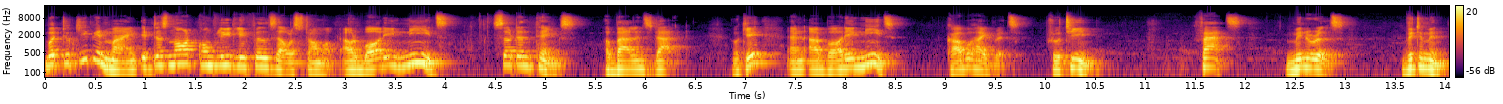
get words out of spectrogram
But to keep in mind it does not completely fills our stomach. Our body needs certain things a balanced diet okay? And our body needs carbohydrates protein fats minerals vitamin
